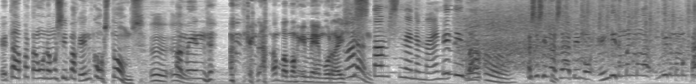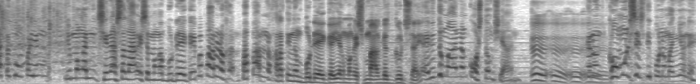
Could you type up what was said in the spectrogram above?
eh dapat ang una mo sibakin, customs. I mean, kailangan ba bang i-memorize yan? Customs na naman. Hindi ba? Oo. Kasi sinasabi mo, eh, hindi naman mga hindi naman magtatagumpay yung yung mga sinasalaki sa mga bodega. Eh, paano naka, paano nakarating ng bodega yung mga smuggled goods na yan? Eh, dumaan ng customs yan. Mm-mm-mm. Ganun, common sense di po naman yun eh.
